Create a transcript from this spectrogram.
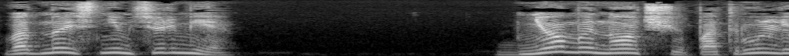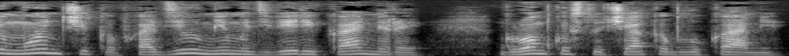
в одной с ним тюрьме. Днем и ночью патруль лимончиков ходил мимо двери камеры, громко стуча каблуками.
